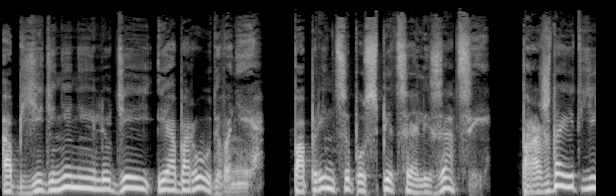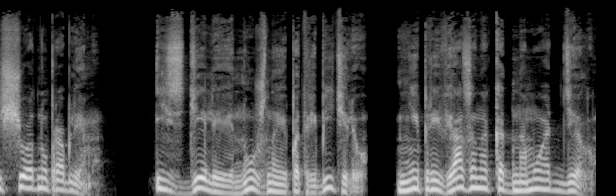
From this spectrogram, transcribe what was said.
Объединение людей и оборудования по принципу специализации порождает еще одну проблему. Изделие, нужное потребителю, не привязано к одному отделу.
